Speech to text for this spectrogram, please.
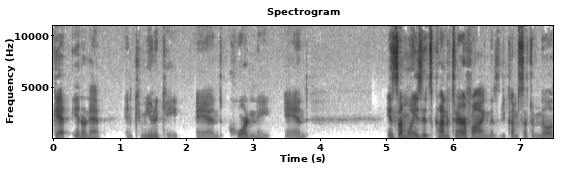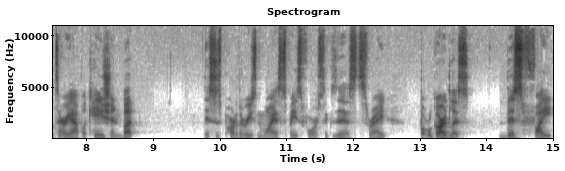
get internet and communicate and coordinate. And in some ways, it's kind of terrifying that it's become such a military application, but this is part of the reason why a Space Force exists, right? But regardless, this fight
